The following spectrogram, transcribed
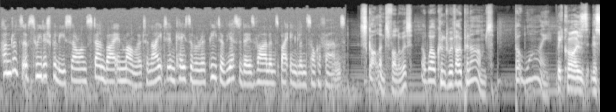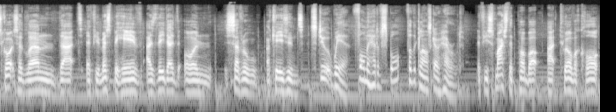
Hundreds of Swedish police are on standby in Malmö tonight in case of a repeat of yesterday's violence by England soccer fans. Scotland's followers are welcomed with open arms. But why? Because the Scots had learned that if you misbehave, as they did on several occasions. Stuart Weir, former head of sport for the Glasgow Herald. If you smash the pub up at 12 o'clock,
